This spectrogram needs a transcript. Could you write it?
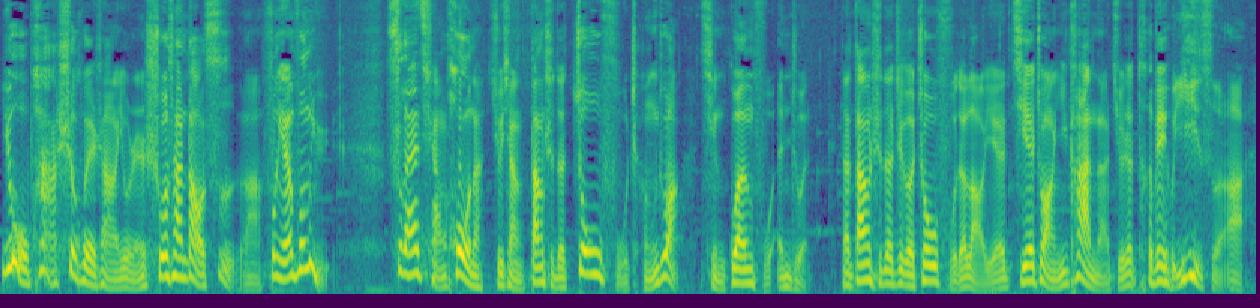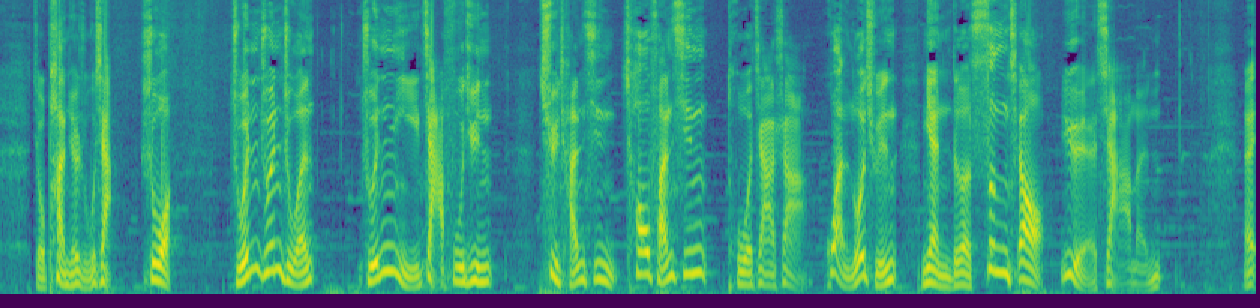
又怕社会上有人说三道四啊，风言风语，思来抢后呢，就向当时的州府呈状，请官府恩准。那当时的这个州府的老爷接状一看呢，觉得特别有意思啊，就判决如下：说准准准，准你嫁夫君，去禅心，超凡心，脱袈裟。换罗裙，免得僧敲月下门。哎，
